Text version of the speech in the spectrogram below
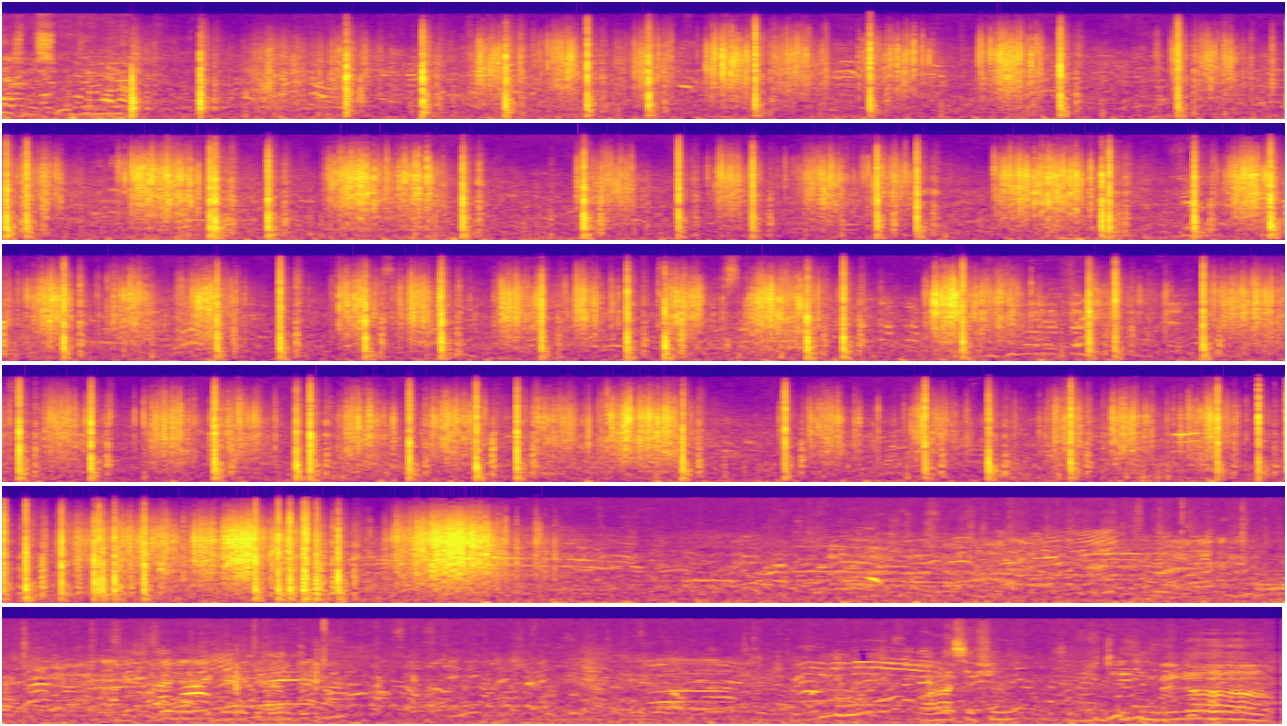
Putain, je me suis mis devant là. Voilà, c'est fini. C'est budget. Mais non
